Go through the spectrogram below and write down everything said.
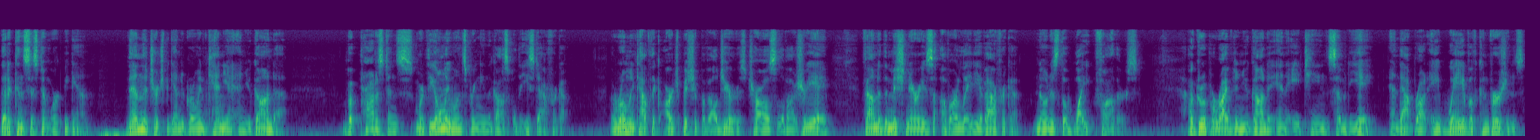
that a consistent work began. Then the church began to grow in Kenya and Uganda. But Protestants weren't the only ones bringing the gospel to East Africa. The Roman Catholic Archbishop of Algiers, Charles Lavigerie, founded the Missionaries of Our Lady of Africa, known as the White Fathers. A group arrived in Uganda in 1878, and that brought a wave of conversions,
